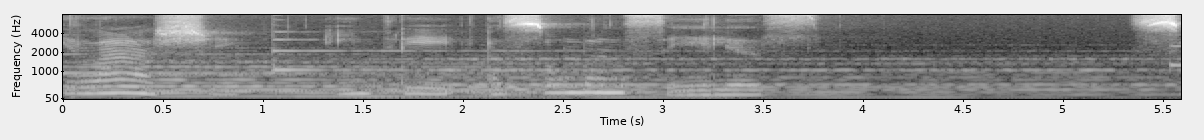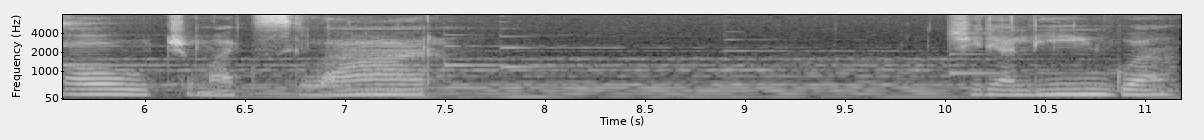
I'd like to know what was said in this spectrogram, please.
Relaxe entre as sobrancelhas. Solte o maxilar. Tire a língua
